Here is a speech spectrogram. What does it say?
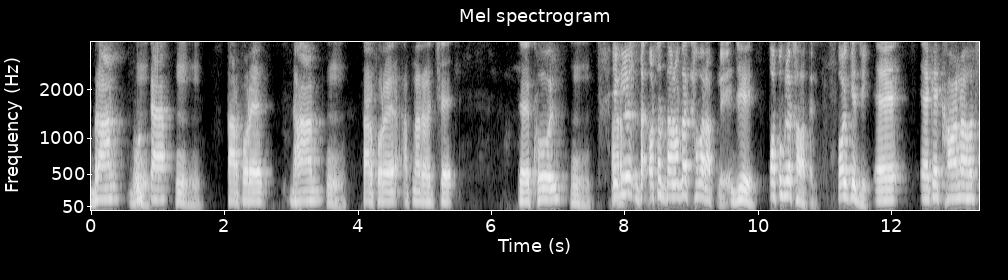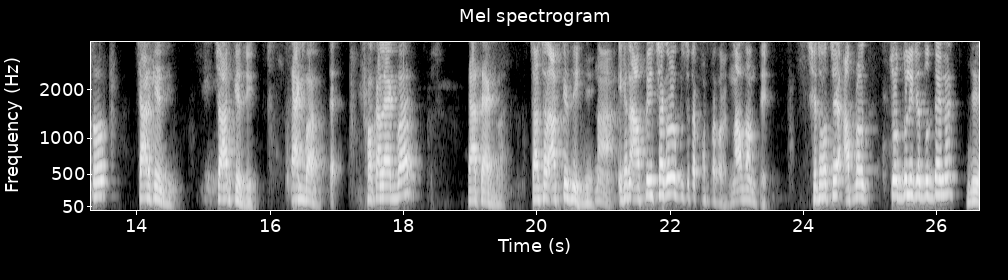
ব্রান ভুট্টা হুম হুম। তারপরে ধান হুম। তারপরে আপনার হচ্ছে খোল। হুম এগুলো অর্থাৎ দানাদার খাবার আপনি জি। কতগুলো খাওয়াতেন? কয় কেজি? একে খাওয়ানো হতো চার কেজি। চার কেজি। একবার। সকালে একবার রাতে একবার। চার চার আট কেজি। না এখানে আপনি ইচ্ছা করেও কিছুটা খরচা করেন না জানতে। সেটা হচ্ছে আপনার চোদ্দ লিটার দুধ দেয় না? জি।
